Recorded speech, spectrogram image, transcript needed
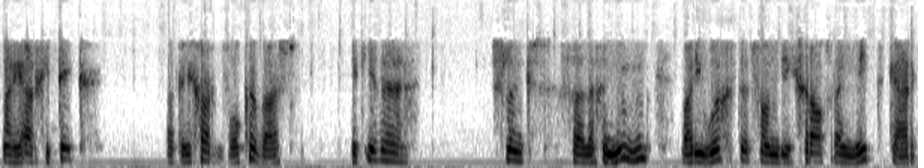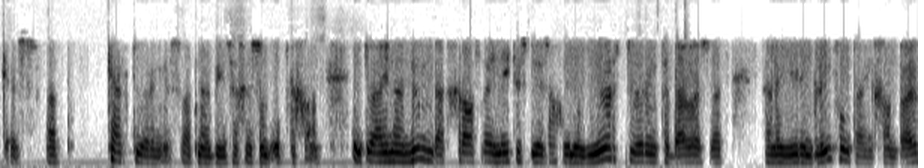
maar die argitek wat Richard Wokke was het ewe slinks vir hulle genoem wat die hoogte van die Graafreinet kerk is wat kerktoring is wat nou besig is om op te gaan. En toe hy nou noem dat Graafreinet is besig om 'n hoër toring te bou as wat hulle hier in Bloemfontein gaan bou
